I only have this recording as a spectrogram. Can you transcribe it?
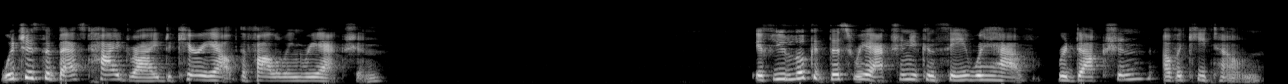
Which is the best hydride to carry out the following reaction? If you look at this reaction, you can see we have reduction of a ketone.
